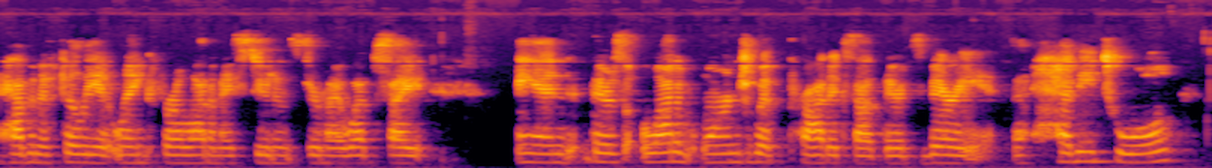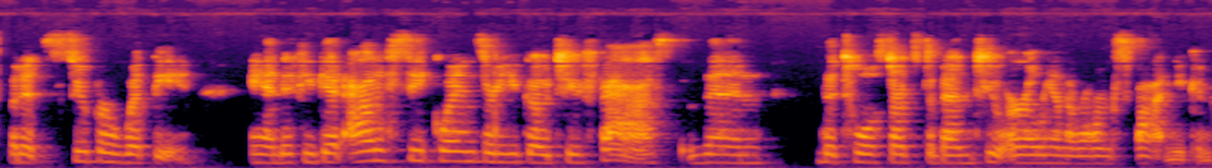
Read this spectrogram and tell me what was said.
have an affiliate link for a lot of my students through my website. And there's a lot of Orange Whip products out there. It's very it's a heavy tool, but it's super whippy. And if you get out of sequence or you go too fast, then the tool starts to bend too early in the wrong spot, and you can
